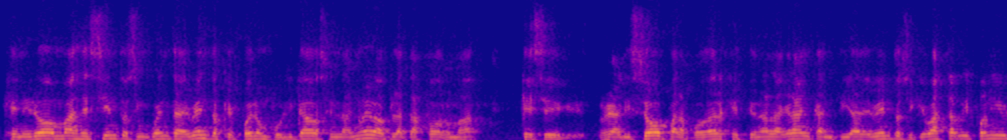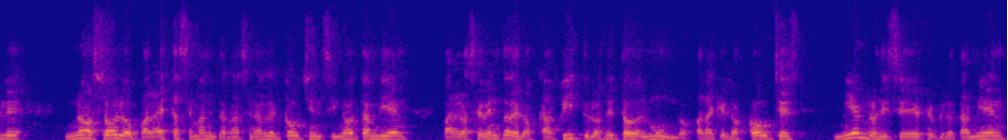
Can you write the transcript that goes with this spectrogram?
generó más de 150 eventos que fueron publicados en la nueva plataforma que se realizó para poder gestionar la gran cantidad de eventos y que va a estar disponible no solo para esta Semana Internacional del Coaching, sino también para los eventos de los capítulos de todo el mundo, para que los coaches, miembros de ICF, pero también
